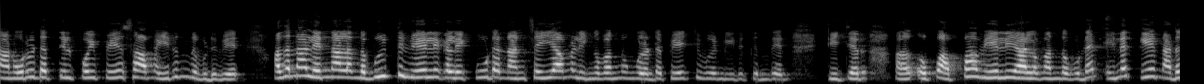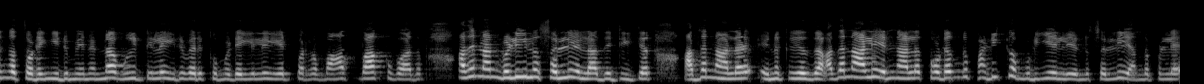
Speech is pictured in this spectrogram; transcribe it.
நான் ஒரு இடத்தில் போய் பேசாம இருந்து விடுவேன். அதனால் என்னால் அந்த வீட்டு வேலைகளை கூட நான் செய்யாமல் இங்கே வந்து உங்கள்ட்ட பேச்சு வேண்டி இருக்கின்றேன். டீச்சர் இப்போ அப்பா வேலையால் வந்தவுடன் எனக்கே நடுங்க தொடங்கிடும். என்னென்னா வீட்டில் இருவருக்கும் இடையிலே ஏற்படுற வா வாக்குவாதம். அதை நான் வெளியில் சொல்லி இல்லாத டீச்சர் அதனால் எனக்கு இது அதனால் என்னால் தொடர்ந்து படிக்க முடியலை என்று சொல்லி அந்த பிள்ளை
